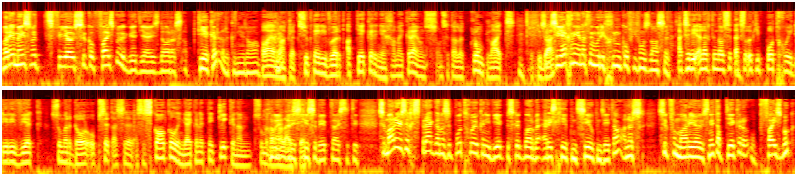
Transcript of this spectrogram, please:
Maar die mense wat vir jou soek op Facebook, ek weet jy is daar as apteker, hulle kan jou daar Baie maklik. Soek net die woord apteker en jy gaan my kry. Ons ons het al 'n klomp likes op die blad. So, so jy gaan die inligting oor die groen koffie vir ons daar sit. Ek sal die inligting daar sit. Ek sal ook die pot gooi deur die week sommer daarop sit as 'n as 'n skakel en jy kan dit net klik en dan sommer dan luister. RSG se webtuiste toe. So Mario se gesprek dan is 'n potgooi ook in die week beskikbaar by rsg.co.za. Anders soek vir Mario is net apteker op Facebook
